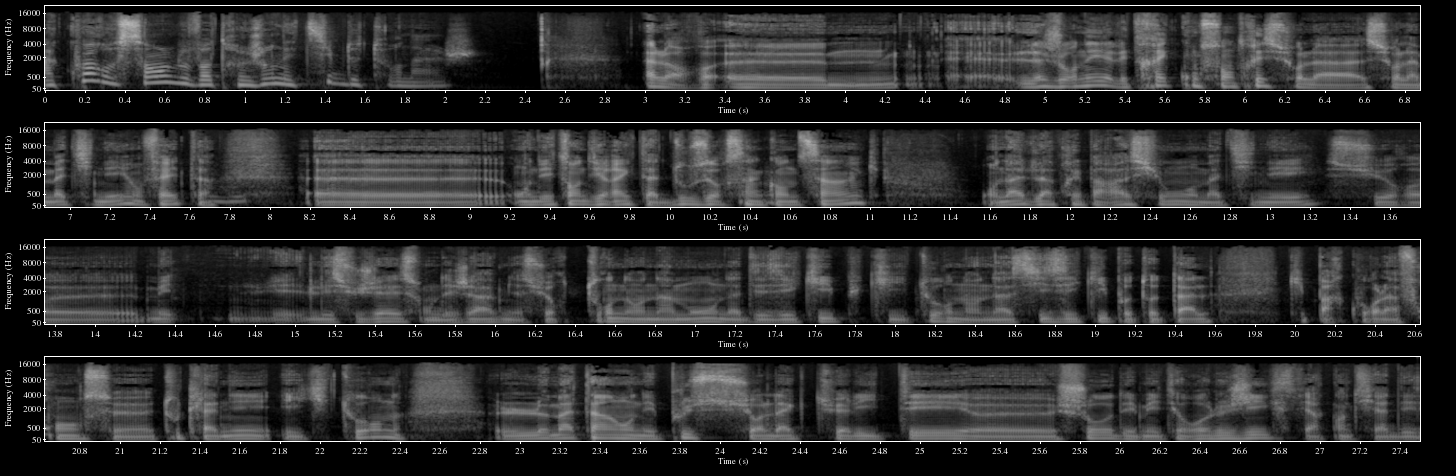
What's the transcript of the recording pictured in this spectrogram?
À quoi ressemble votre journée type de tournage? Alors, euh, la journée, elle est très concentrée sur la sur la matinée en fait. Euh, on est en direct à 12h55. On a de la préparation en matinée sur, euh, mais les sujets sont déjà bien sûr tournés en amont. On a des équipes qui tournent. On a six équipes au total qui parcourent la France euh, toute l'année et qui tournent. Le matin, on est plus sur l'actualité euh, chaude et météorologique, c'est-à-dire quand il y a des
